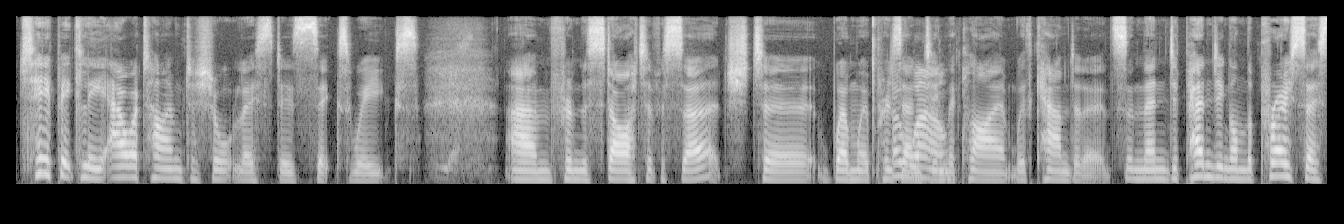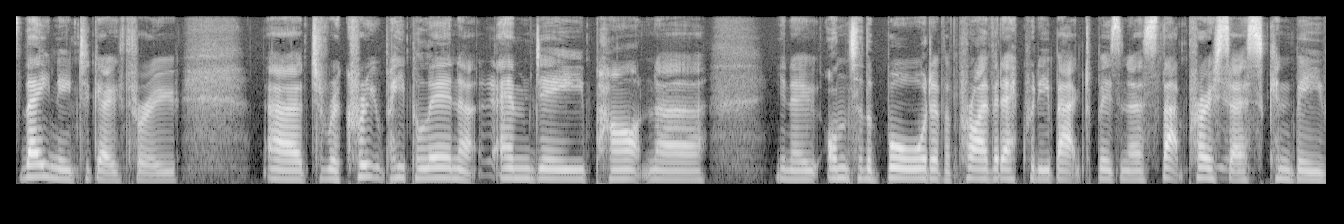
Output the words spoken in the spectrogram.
typically our time to shortlist is six weeks. Um, from the start of a search to when we're presenting oh, wow. the client with candidates. And then, depending on the process they need to go through uh, to recruit people in at MD, partner, you know, onto the board of a private equity backed business, that process can be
